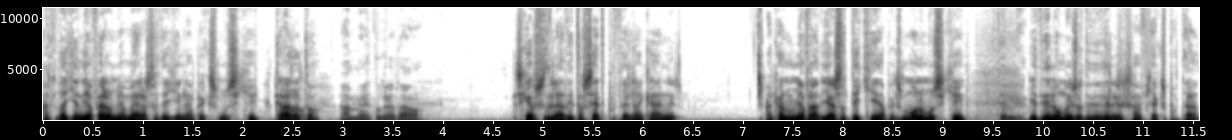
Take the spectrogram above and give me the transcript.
Αυτό θα έχει ενδιαφέρον μια μέρα στο τι να παίξει μουσική. Κράτα το. Αμέ, το κρατάω. Σκέψου δηλαδή το set που θέλεις να κάνεις. Να κάνουμε μια βραδιά στο τίκι να παίξει μόνο μουσική. Τέλεια. Γιατί νομίζω ότι δεν θέλεις να φτιάξει ποτά.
